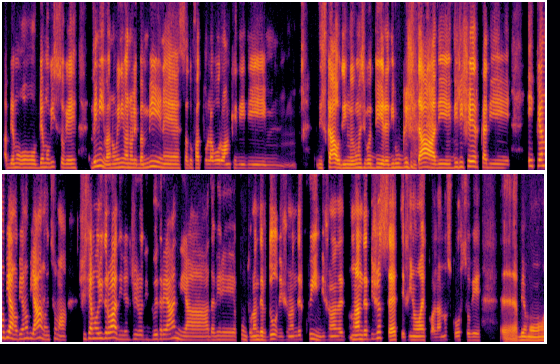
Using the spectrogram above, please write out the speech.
abbiamo abbiamo visto che venivano, venivano le bambine, è stato fatto un lavoro anche di di mhmm, di scouting, come si può dire, di pubblicità, di di ricerca, di e piano piano, piano piano, insomma, ci siamo ritrovati nel giro di 2, 3 anni a ad avere appunto un under 12, un under 15, un under un under 17 fino ecco all'anno scorso che, ehm, abbiamo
